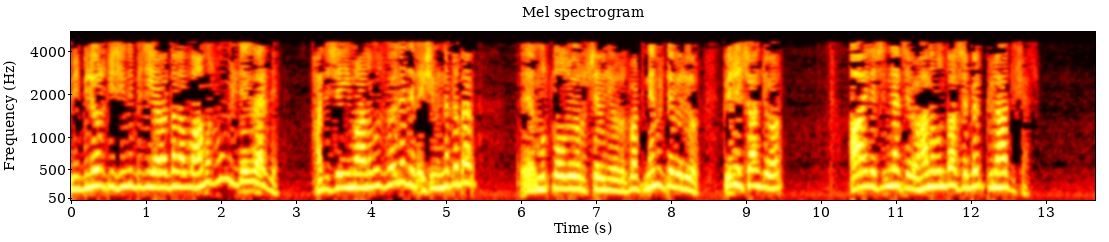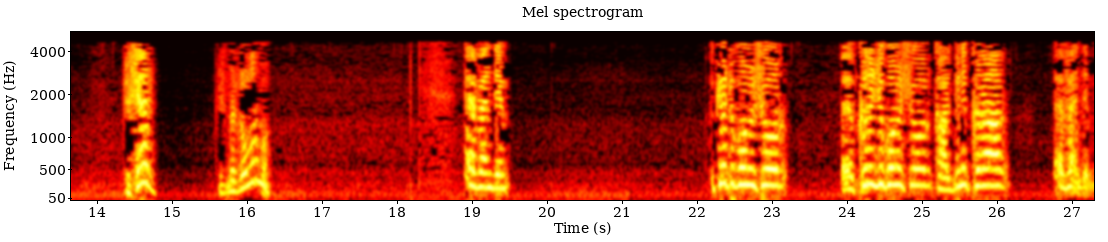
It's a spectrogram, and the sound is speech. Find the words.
biz biliyoruz ki şimdi bizi yaradan Allah'ımız bu müjdeyi verdi. Hadise imanımız böyledir. E şimdi ne kadar e, mutlu oluyoruz, seviniyoruz. Bak ne müjde veriyor. Bir insan diyor ailesinden sebep, hanımından sebep günaha düşer. Düşer. Düşmez olur mu? Efendim kötü konuşur, e, kırıcı konuşur, kalbini kırar, efendim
